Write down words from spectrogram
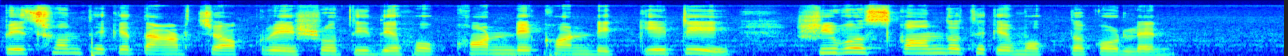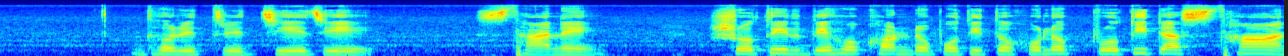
পেছন থেকে তাঁর চক্রে সতীদেহ খণ্ডে খণ্ডে কেটে শিবস্কন্দ থেকে মুক্ত করলেন। ধরিত্রীর যে যে স্থানে সতীর দেহখণ্ড পতিত হলো, প্রতিটা স্থান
